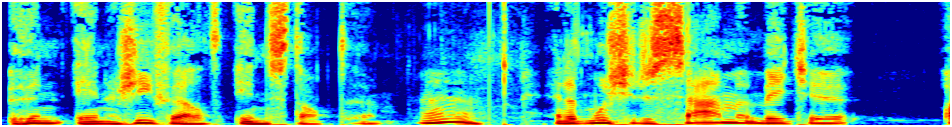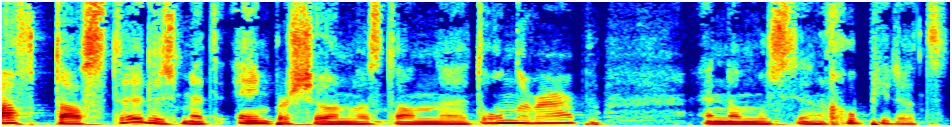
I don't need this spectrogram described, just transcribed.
hun energieveld instapten. Ah. En dat moest je dus samen een beetje aftasten. Dus met één persoon was dan eh, het onderwerp. En dan moest een groepje dat.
